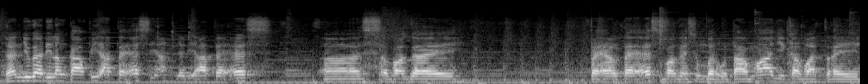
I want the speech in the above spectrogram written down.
Dan juga dilengkapi ATS ya. Jadi ATS uh, eh, sebagai PLTS sebagai sumber utama jika baterai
